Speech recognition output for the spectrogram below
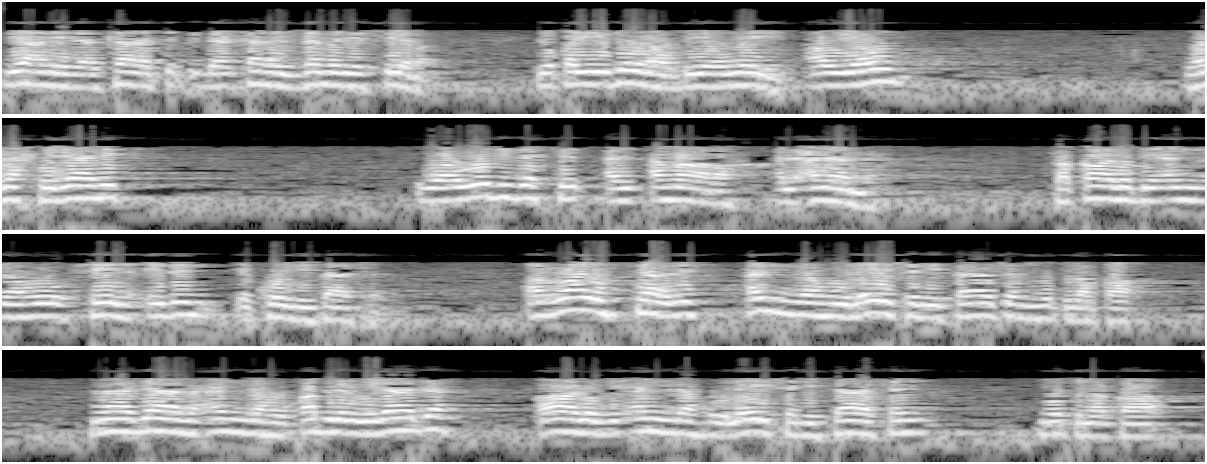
يعني إذا كانت إذا كان الزمن يسيرا يقيدونه بيومين أو يوم ونحو ذلك ووجدت الأمارة العلامة فقالوا بأنه حينئذ يكون نفاسا. الرأي الثالث أنه ليس نفاسا مطلقا. ما دام أنه قبل الولادة قالوا بأنه ليس نفاسا مطلقا.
